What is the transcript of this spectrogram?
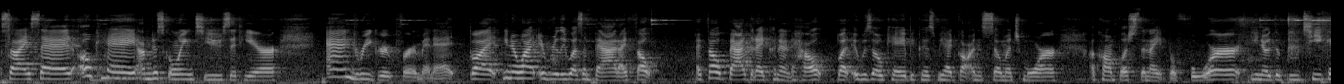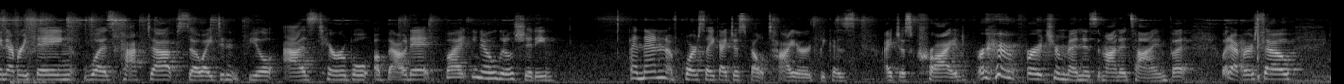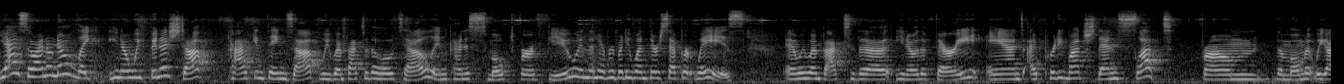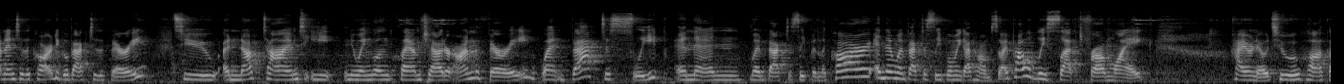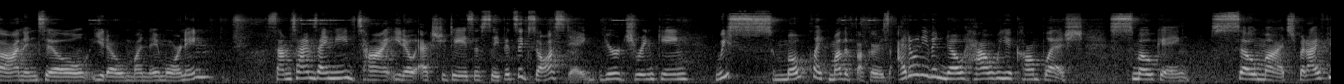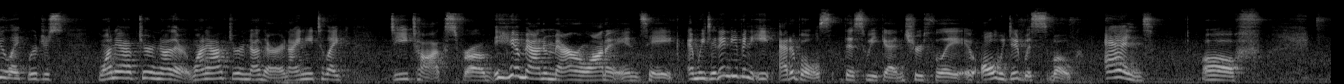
So I said, okay, I'm just going to sit here and regroup for a minute. But you know what? It really wasn't bad. I felt I felt bad that I couldn't help, but it was okay because we had gotten so much more accomplished the night before. You know, the boutique and everything was packed up, so I didn't feel as terrible about it, but you know, a little shitty and then of course like i just felt tired because i just cried for for a tremendous amount of time but whatever. So yeah so i don't know like you know we finished up packing things up. We went back to the hotel and kind of smoked for a few and then everybody went their separate ways. And we went back to the you know the ferry and i pretty much then slept from the moment we got into the car to go back to the ferry to enough time to eat New England clam chowder on the ferry, went back to sleep, and then went back to sleep in the car, and then went back to sleep when we got home. So I probably slept from like, I don't know, two o'clock on until, you know, Monday morning. Sometimes I need time, you know, extra days of sleep. It's exhausting. You're drinking. We smoke like motherfuckers. I don't even know how we accomplish smoking so much, but I feel like we're just one after another, one after another. And I need to like detox from the amount of marijuana intake. And we didn't even eat edibles this weekend, truthfully. It, all we did was smoke. And, oh,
